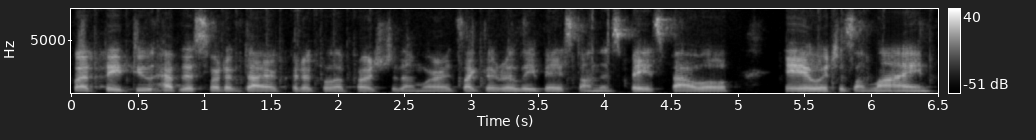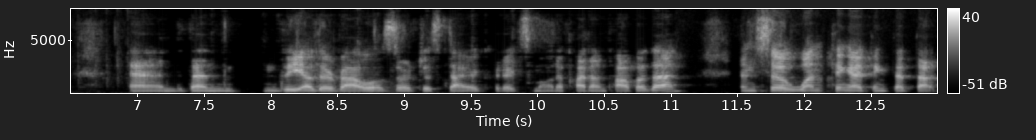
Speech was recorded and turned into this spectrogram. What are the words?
but they do have this sort of diacritical approach to them where it's like they're really based on this base vowel a, which is a line, and then the other vowels are just diacritics modified on top of that. And so one thing I think that that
